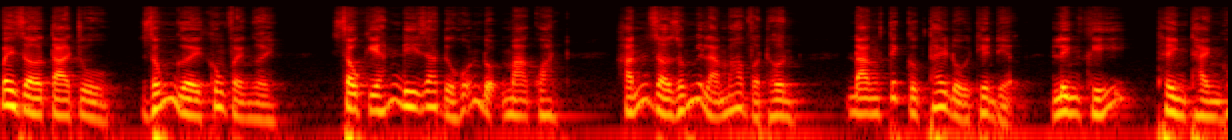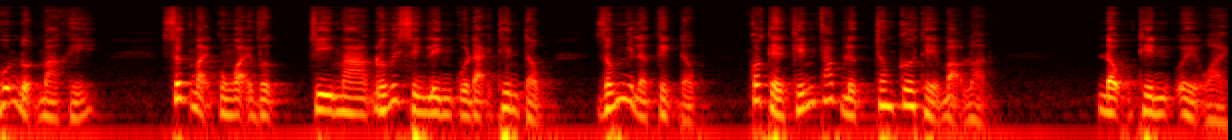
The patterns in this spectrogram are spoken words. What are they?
Bây giờ tà chủ giống người không phải người. Sau khi hắn đi ra từ hỗn độn ma quan, Hắn giờ giống như là ma vật hơn, Đang tích cực thay đổi thiên địa, Linh khí hình thành hỗn độn ma khí. Sức mạnh của ngoại vực, Chi ma đối với sinh linh của đại thiên tộc Giống như là kịch độc, Có thể khiến pháp lực trong cơ thể bạo loạn. Động thiên uể oải.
